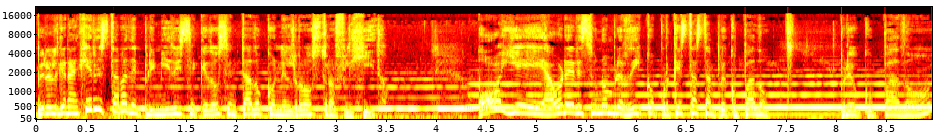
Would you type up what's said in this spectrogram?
pero el granjero estaba deprimido y se quedó sentado con el rostro afligido. Oye, ahora eres un hombre rico, ¿por qué estás tan preocupado? ¿Preocupado?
